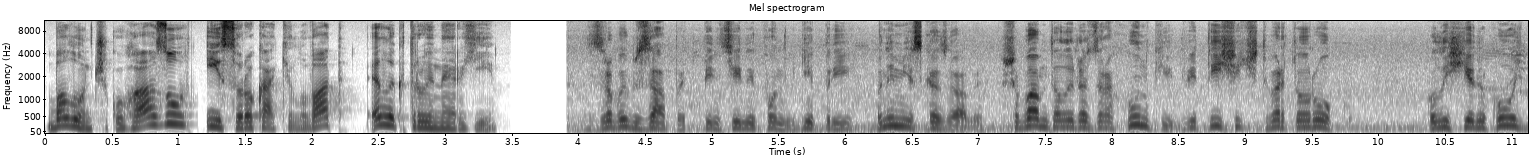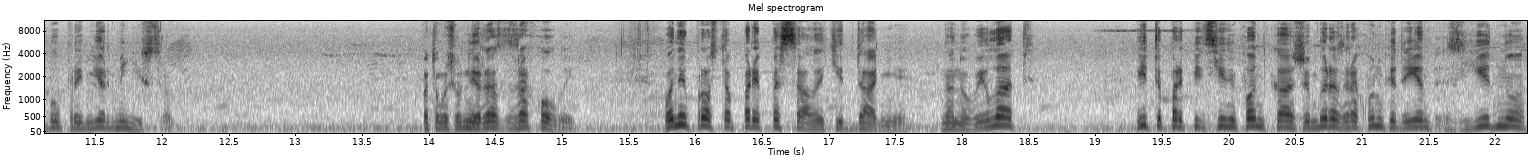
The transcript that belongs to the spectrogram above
балончику газу і 40 кВт електроенергії. Зробив запит пенсійний фонд в Дніпрі. Вони мені сказали, що вам дали розрахунки 2004 року, коли ще Янукович був прем'єр-міністром. Тому що вони розраховують. Вони просто переписали ті дані на новий лад, і тепер пенсійний фонд каже, ми розрахунки даємо згідно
